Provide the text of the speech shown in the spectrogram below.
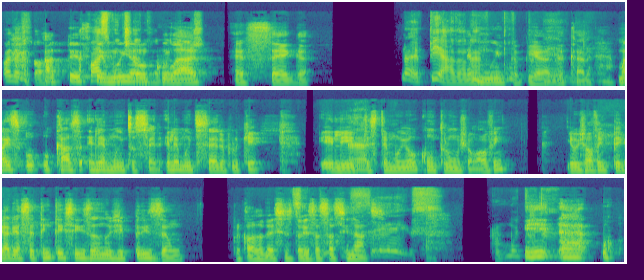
Olha só. A Há quase 20 testemunha anos, ocular é cega. Não, é piada, É né? muita Puta piada, merda. cara. Mas o, o caso, ele é muito sério. Ele é muito sério porque ele É. testemunhou contra um jovem e o jovem pegaria 76 anos de prisão por causa desses dois assassinatos. 76. É muito E é, o-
